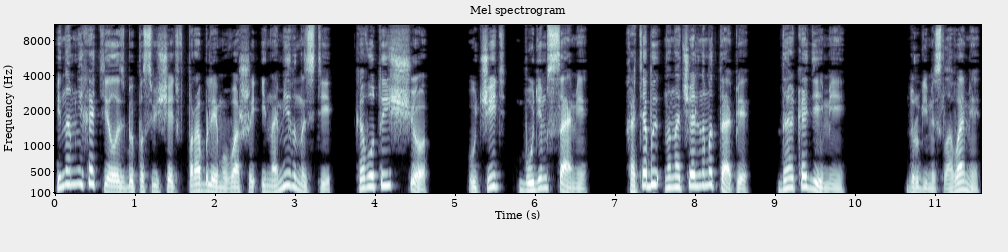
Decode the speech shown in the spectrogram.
и нам не хотелось бы посвящать в проблему вашей иномирности кого-то еще. Учить будем сами, хотя бы на начальном этапе, до академии. Другими словами,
